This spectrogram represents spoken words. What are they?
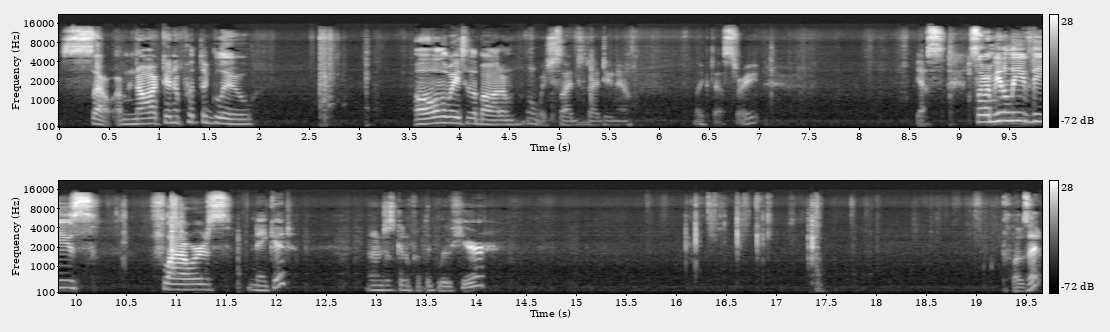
So I'm not going to put the glue all the way to the bottom. Oh, which side did I do now? Like this, right? Yes. So I'm going to leave these flowers naked. And I'm just going to put the glue here. Close it.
